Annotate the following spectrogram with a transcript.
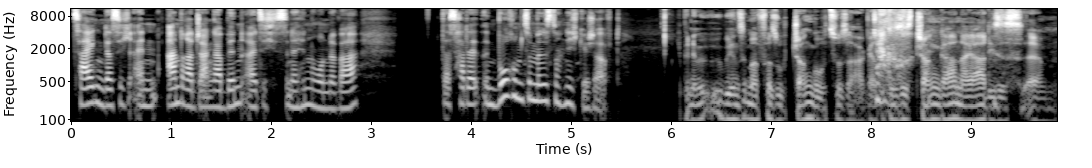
zeigen, dass ich ein anderer Janga bin, als ich es in der Hinrunde war. Das hat er in Bochum zumindest noch nicht geschafft. Ich bin übrigens immer versucht, Django zu sagen. Also dieses Djanga, naja, dieses ähm,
